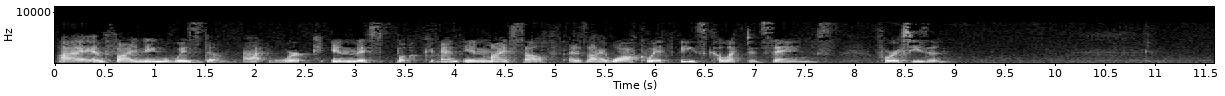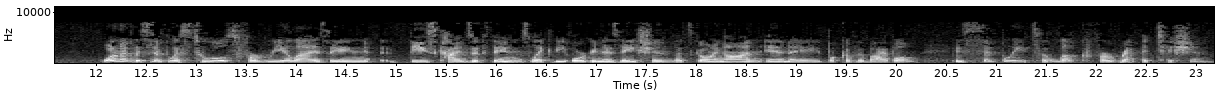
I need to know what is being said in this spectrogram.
I am finding wisdom at work in this book and in myself as I walk with these collected sayings for a season. One of the simplest tools for realizing these kinds of things, like the organization that's going on in a book of the Bible, is simply to look for repetition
